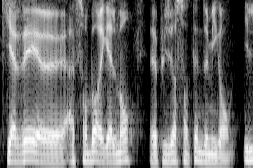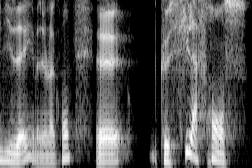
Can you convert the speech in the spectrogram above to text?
qui avait euh, à son bord également euh, plusieurs centaines de migrants. Il disait, Emmanuel Macron, euh, que si la France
